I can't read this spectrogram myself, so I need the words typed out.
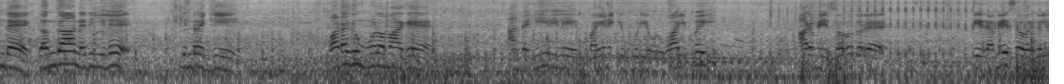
இந்த கங்கா நதியிலே இன்றைக்கு படகு மூலமாக அந்த நீரிலே பயணிக்கக்கூடிய ஒரு வாய்ப்பை அருமை சகோதரர் டி ரமேஷ் அவர்கள்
